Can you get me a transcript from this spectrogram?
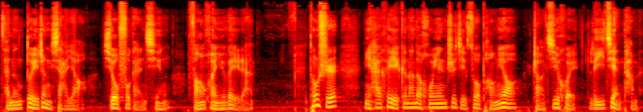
才能对症下药，修复感情，防患于未然。同时，你还可以跟他的红颜知己做朋友，找机会离间他们。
